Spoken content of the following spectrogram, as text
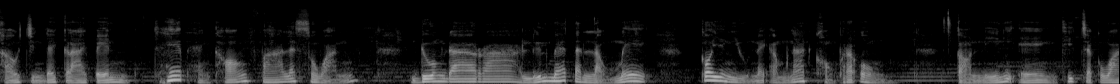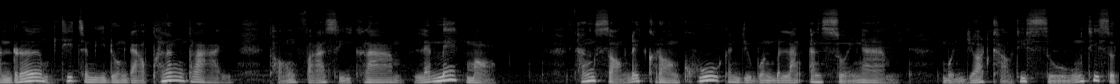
เขาจึงได้กลายเป็น เทพแห่งท้องฟ้าและสวรรค์ ดวงดาราหรือแม้แต่เหล่าเมฆก็ยังอยู่ในอำนาจของพระองค์ ตอนนี้นี่เองที่จักรวาลเริ่มที่จะมีดวงดาวพลั่งพลาย ท้องฟ้าสีครามและเมฆหมอก ทั้งสองได้ครองคู่กันอยู่บนบัลลังก์อันสวยงาม บนยอดเขาที่สูงที่สุด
